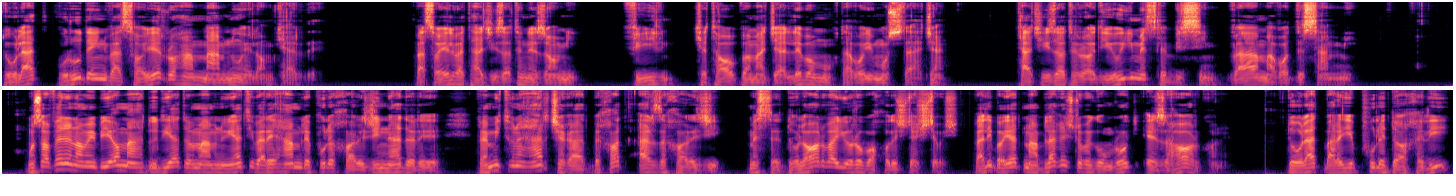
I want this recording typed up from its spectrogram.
دولت ورود این وسایل رو هم ممنوع اعلام کرده. وسایل و تجهیزات نظامی فیلم، کتاب و مجله با محتوای مستهجن، تجهیزات رادیویی مثل بیسیم و مواد سمی. مسافر نامیبیا محدودیت و ممنوعیتی برای حمل پول خارجی نداره و می‌تونه هر چقدر بخواد ارز خارجی مثل دلار و یورو با خودش داشته باشه ولی باید مبلغش رو به گمرک اظهار کنه. دولت برای پول داخلی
